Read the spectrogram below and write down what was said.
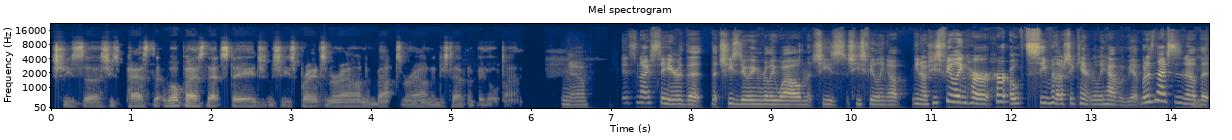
She's uh, she's past that well past that stage and she's prancing around and bouncing around and just having a big old time Yeah. It's nice to hear that that she's doing really well and that she's she's feeling up. You know, she's feeling her her oats even though she can't really have them yet. But it's nice to know that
